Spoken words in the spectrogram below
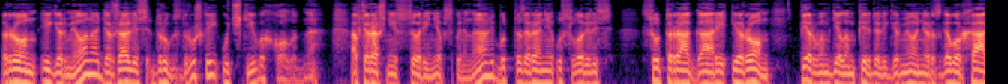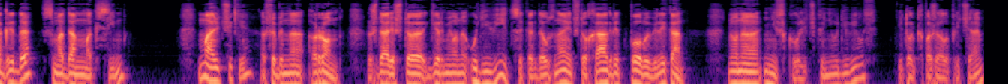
Рон и Гермиона держались друг с дружкой учтиво-холодно. О вчерашней ссоре не вспоминали, будто заранее условились. С утра Гарри и Рон первым делом передали Гермионе разговор Хагрида с мадам Максим. Мальчики, особенно Рон, ждали, что Гермиона удивится, когда узнает, что Хагрид — полувеликан. Но она нисколечко не удивилась и только пожала плечами.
